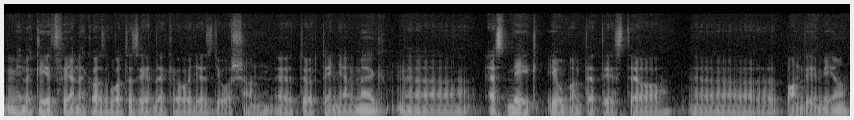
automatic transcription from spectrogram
mind a két félnek az volt az érdeke, hogy ez gyorsan történjen meg. Ezt még jobban tetézte a pandémia,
